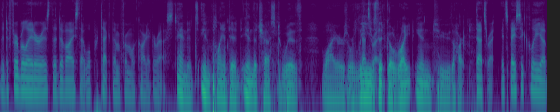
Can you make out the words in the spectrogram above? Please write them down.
the defibrillator is the device that will protect them from a cardiac arrest. And it's implanted in the chest with wires or leads right. that go right into the heart. That's right. It's basically a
